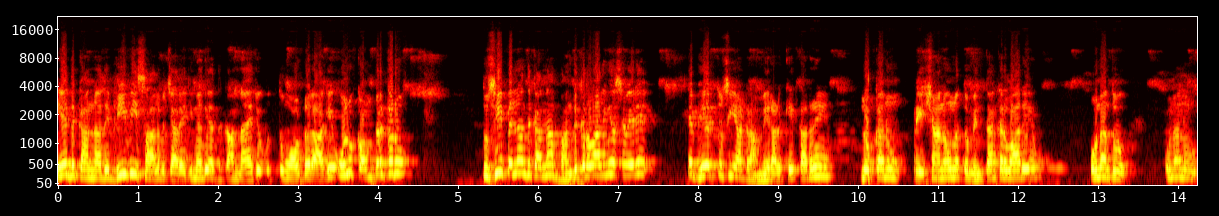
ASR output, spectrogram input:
ਇਹ ਦੁਕਾਨਾਂ ਦੇ 20 20 ਸਾਲ ਵਿਚਾਰੇ ਜਿਨ੍ਹਾਂ ਦੀਆਂ ਦੁਕਾਨਾਂ ਹੈ, ਜੋ ਉੱਤੋਂ ਆਰਡਰ ਆ ਗਏ, ਉਹਨੂੰ ਕਾਊਂਟਰ ਕਰੋ। ਤੁਸੀਂ ਪਹਿਲਾਂ ਦੁਕਾਨਾਂ ਬੰਦ ਕਰਵਾ ਲਈਆਂ ਸਵੇਰੇ। ਤੇ ਫਿਰ ਤੁਸੀਂ ਆ ਡਰਾਮੇ ਰਲ ਕੇ ਕਰ ਰਹੇ ਹੋ। ਲੋਕਾਂ ਨੂੰ ਪਰੇਸ਼ਾਨ ਉਹਨਾਂ ਤੋਂ ਮਿੰਤਾਂ ਕਰਵਾ ਰਹੇ ਹੋ। ਉਹਨਾਂ ਤੋਂ, ਉਹਨਾਂ ਨੂੰ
